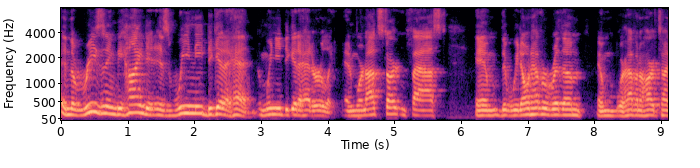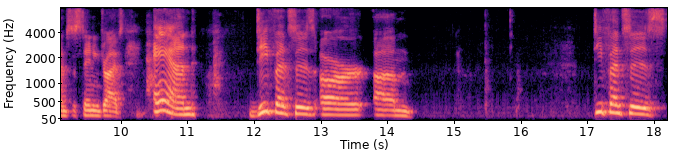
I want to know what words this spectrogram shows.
And the reasoning behind it is we need to get ahead and we need to get ahead early. And we're not starting fast and we don't have a rhythm and we're having a hard time sustaining drives. And defenses are um, defenses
